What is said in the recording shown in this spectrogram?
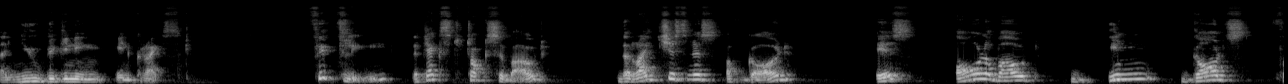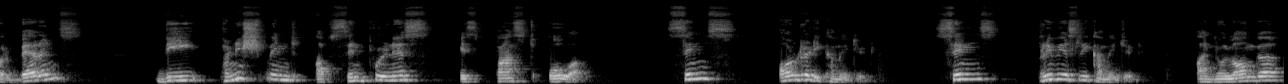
a new beginning in Christ. Fifthly, the text talks about the righteousness of God is all about in God's forbearance, the punishment of sinfulness is passed over. Sins already committed, sins previously committed, are no longer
